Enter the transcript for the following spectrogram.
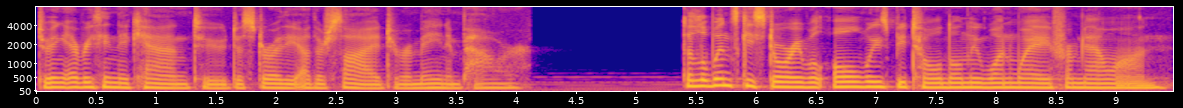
doing everything they can to destroy the other side to remain in power. The Lewinsky story will always be told only one way from now on.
